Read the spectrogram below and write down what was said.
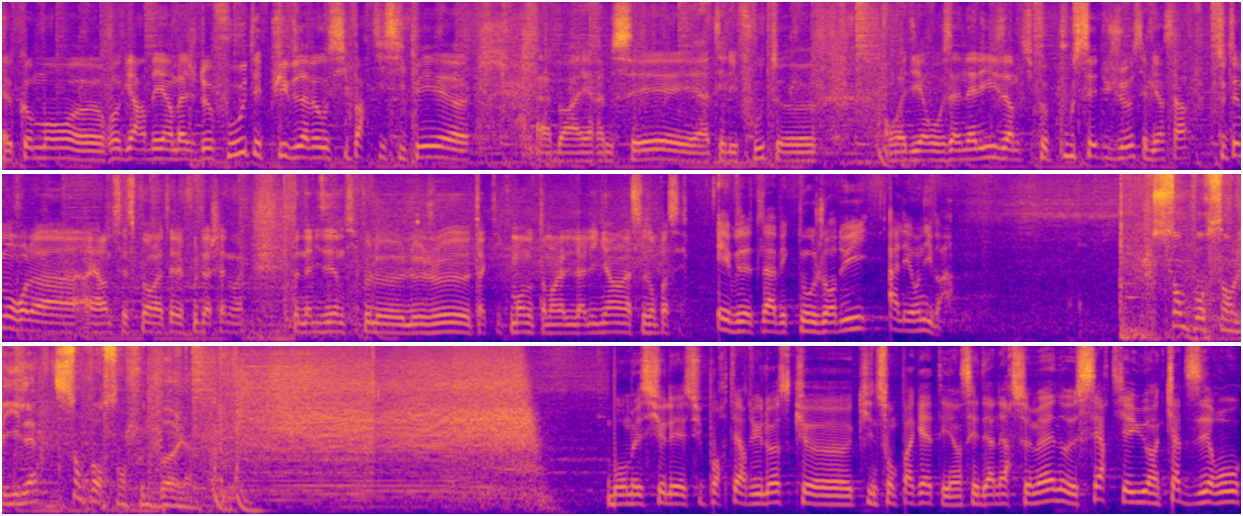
euh, comment euh, regarder un match de foot. Et puis vous avez aussi participé euh, à, bah, à RMC et à Téléfoot, euh, on va dire aux analyses un petit peu poussées du jeu, c'est bien ça? C'était mon rôle à, à RMC Sport et Téléfoot, la chaîne, ouais. D'analyser un petit peu le, le jeu tactiquement, notamment la, la Ligue 1 la saison passée. Et vous êtes là avec nous aujourd'hui. Allez, on y va. 100% Lille, 100% football. Bon, messieurs les supporters du LOSC euh, qui ne sont pas gâtés hein, ces dernières semaines. Euh, certes, il y a eu un 4-0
